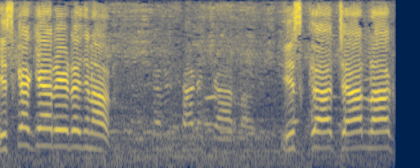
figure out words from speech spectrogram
इसका क्या रेट है जनाब? इसका साढ़े चार लाख। इसका चार लाख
